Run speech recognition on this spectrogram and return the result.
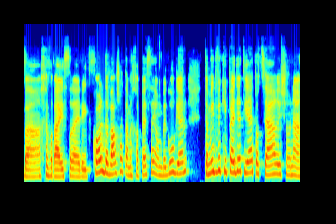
בחברה הישראלית. כל דבר שאתה מחפש היום בגוגל, תמיד ויקיפדיה תהיה התוצאה הראשונה.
